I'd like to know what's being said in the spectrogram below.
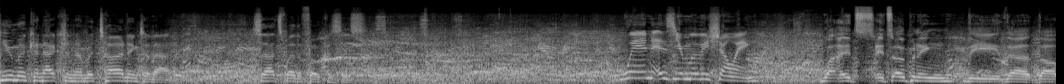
human connection and returning to that. So that's where the focus is. When is your movie showing? Well, it's it's opening the the, the,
